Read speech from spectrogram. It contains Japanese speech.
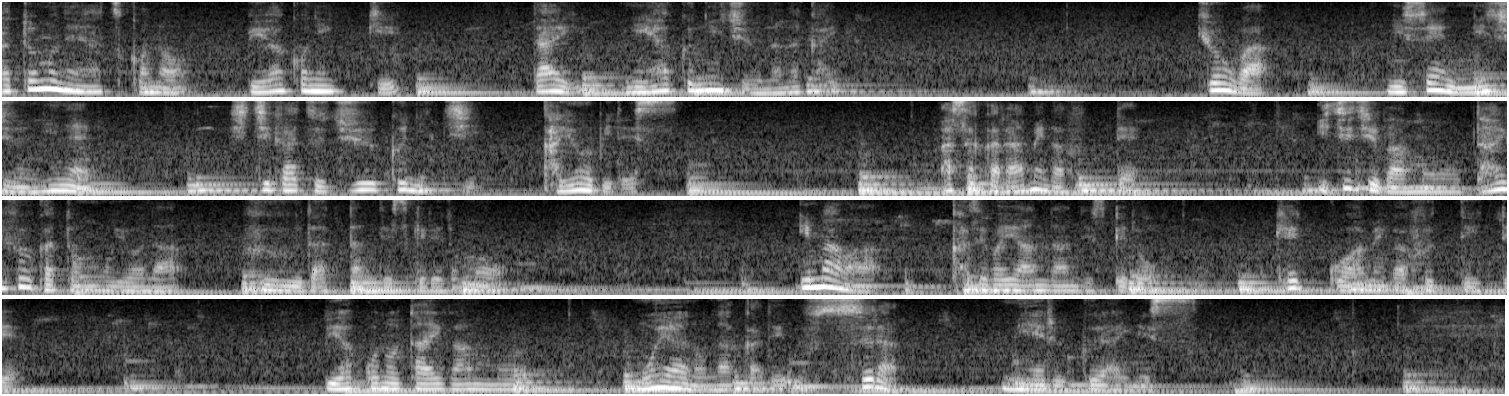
鳩宗敦子の琵琶湖日記第227回。今日は2022年7月19日火曜日です。朝から雨が降って一時はもう台風かと思うような風雨だったんですけれども今は風は止んだんですけど結構雨が降っていて琵琶湖の対岸ももやの中でうっすら見えるぐらいです。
